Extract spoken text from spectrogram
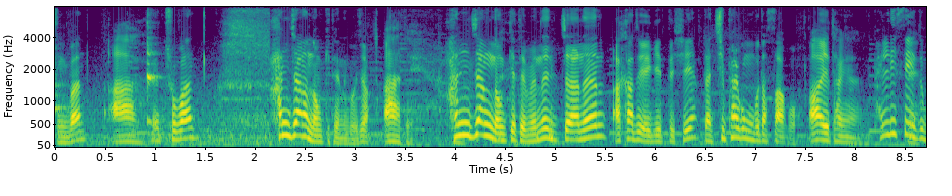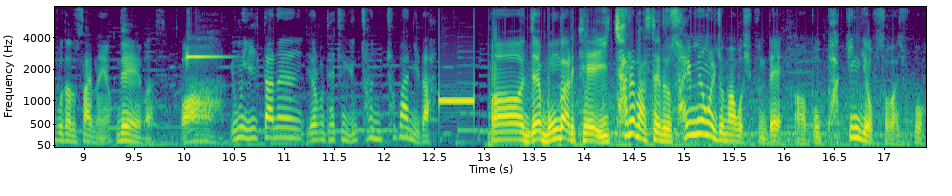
중반, 아, 초반 한 장은 넘게 되는 거죠. 아, 네. 한 장 넘게 되면은 일단은 아까도 얘기했듯이 일단 G80보다 싸고 아, 예, 당연하죠. 팰리세이드보다도 싸네요. 네, 맞습니다. 와, 이러면 일단은 여러분 대충 6천 초반이다. 어, 이제 뭔가 이렇게 이 차를 봤을 때도 설명을 좀 하고 싶은데, 어, 뭐 바뀐 게 없어가지고.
